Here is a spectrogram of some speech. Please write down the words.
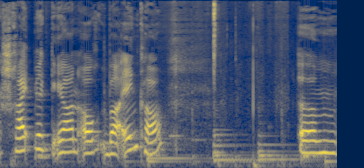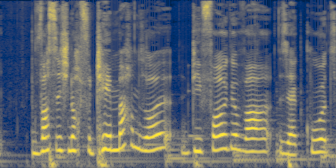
Schreibt mir gern auch über Anchor. Ähm, was ich noch für Themen machen soll. Die Folge war sehr kurz.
